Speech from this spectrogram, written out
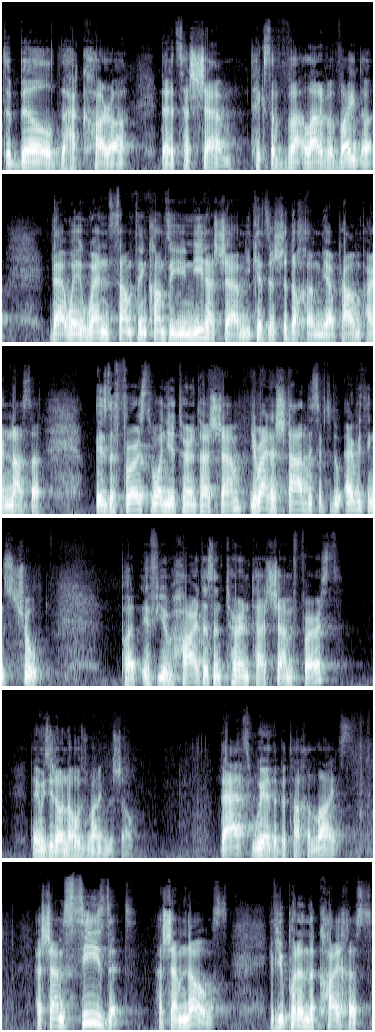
to build the Hakara that it's Hashem. It takes a, a lot of a Vaida. That way, when something comes and you need Hashem, your kids in Shidduchim, you have problem, Parnasa, is the first one you turn to Hashem. You're right, Hashtadlis, you have to do everything's true. But if your heart doesn't turn to Hashem first, that means you don't know who's running the show. That's where the bitachon lies. Hashem sees it. Hashem knows. If you put in the kaiches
